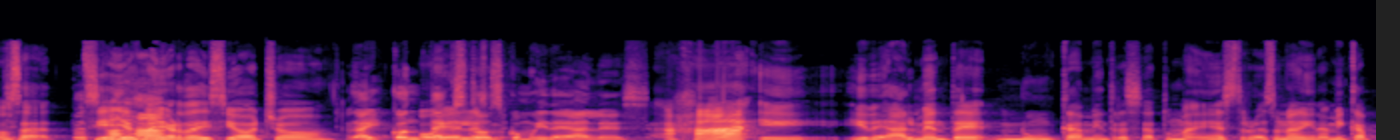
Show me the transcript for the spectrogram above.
O sea, si ella es mayor de 18, Hay contextos es- como ideales. Ajá, y idealmente nunca mientras sea tu maestro. Es una dinámica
